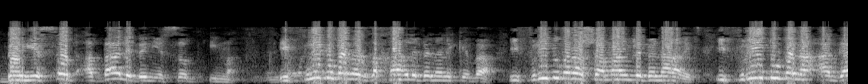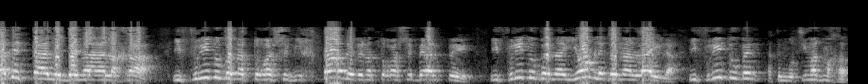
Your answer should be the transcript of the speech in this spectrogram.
בין יסוד אבא לבין יסוד אמא. הפרידו בין הזכר לבין הנקבה, הפרידו בין השמיים לבין הארץ, הפרידו בין האגדתה לבין ההלכה, הפרידו בין התורה שבכתב לבין התורה שבעל פה, הפרידו בין היום לבין הלילה, הפרידו בין... אתם רוצים עד מחר.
